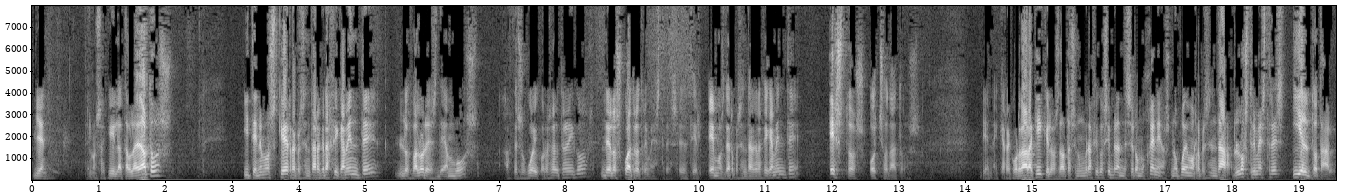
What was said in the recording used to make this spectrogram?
Bien, tenemos aquí la tabla de datos y tenemos que representar gráficamente los valores de ambos accesos web y correos electrónicos de los cuatro trimestres. Es decir, hemos de representar gráficamente estos ocho datos. Bien, hay que recordar aquí que los datos en un gráfico siempre han de ser homogéneos. No podemos representar los trimestres y el total,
